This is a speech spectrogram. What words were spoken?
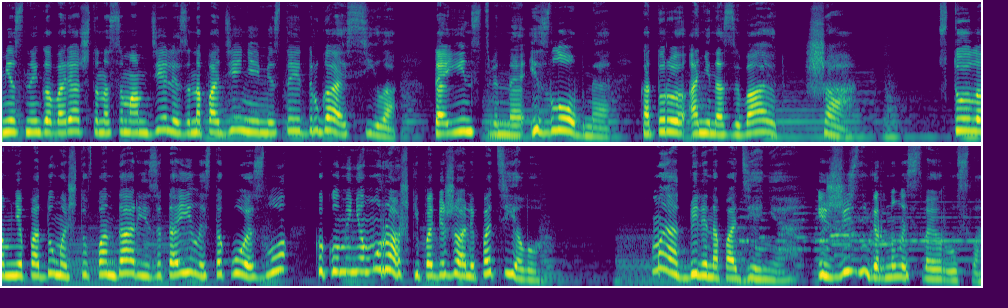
Местные говорят, что на самом деле за нападениями стоит другая сила, таинственная и злобная, которую они называют Ша. Стоило мне подумать, что в Пандарии затаилось такое зло, как у меня мурашки побежали по телу. Мы отбили нападение, и жизнь вернулась в свое русло.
